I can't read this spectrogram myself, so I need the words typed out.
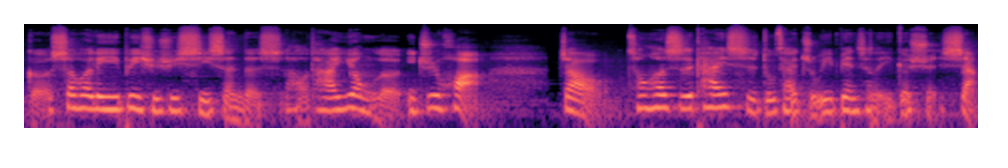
个社会利益必须去牺牲的时候，他用了一句话。叫从何时开始，独裁主义变成了一个选项？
